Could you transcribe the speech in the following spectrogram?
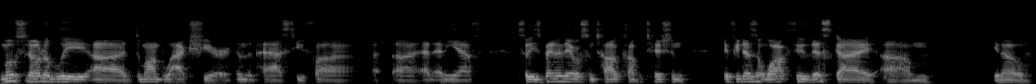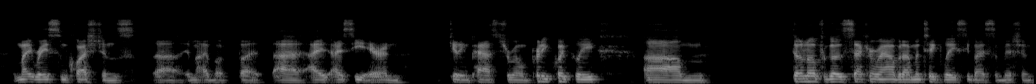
most notably, uh, Damon Blackshear in the past, he fought uh, at NEF. So he's been in there with some top competition if he doesn't walk through this guy, um, you know, it might raise some questions uh, in my book. But uh, I, I see Aaron getting past Jerome pretty quickly. Um, don't know if it goes second round, but I'm gonna take Lacey by submission.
